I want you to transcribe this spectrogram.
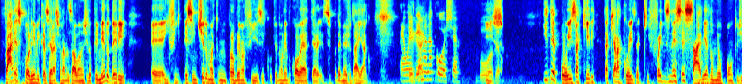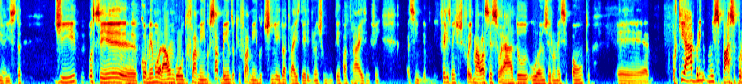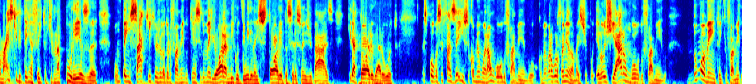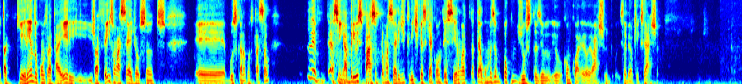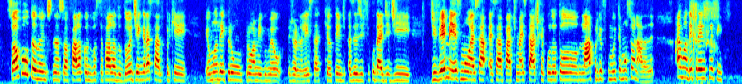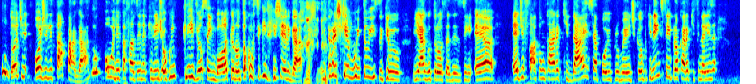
várias polêmicas relacionadas ao Ângelo. Primeiro dele. É, enfim, ter sentido uma, um problema físico, que eu não lembro qual é, até, se puder me ajudar, Iago. É um edema na coxa. Boa, Isso e depois aquele, daquela coisa que foi desnecessária, no meu ponto de vista, de você comemorar um gol do Flamengo, sabendo que o Flamengo tinha ido atrás dele durante um tempo atrás, enfim. Assim, infelizmente, acho que foi mal assessorado o Ângelo nesse ponto. É, porque abre um espaço, por mais que ele tenha feito aquilo na pureza. Vamos pensar aqui que o jogador do Flamengo tenha sido o melhor amigo dele na história das seleções de base, que ele adore o garoto. Mas, pô, você fazer isso, comemorar um gol do Flamengo, comemorar um gol do Flamengo, não, mas, tipo, elogiar um gol do Flamengo no momento em que o Flamengo está querendo contratar ele e já fez um assédio ao Santos é, buscando a contratação, assim, abriu espaço para uma série de críticas que aconteceram, até algumas um pouco injustas, eu, eu concordo, eu, eu, acho. Isabel, o que, que, você acha? Só voltando antes na sua fala, quando você fala do Dodge, é engraçado, porque eu mandei para um, um amigo meu, jornalista, que eu tenho, às vezes, dificuldade de, de ver mesmo essa, essa parte mais tática quando eu tô lá, porque eu fico muito emocionada, né? Aí eu mandei para ele e falei assim: o Dodge hoje ele tá apagado ou ele tá fazendo aquele jogo incrível sem bola que eu não tô conseguindo enxergar? Então acho que é muito isso que o Iago trouxe, às vezes assim, é, é de fato um cara que dá esse apoio pro meio de campo, que nem sempre é o cara que finaliza.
